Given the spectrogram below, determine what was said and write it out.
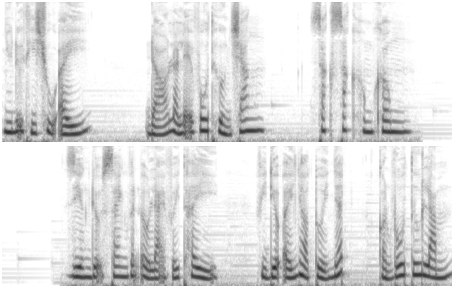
như nữ thí chủ ấy. Đó là lẽ vô thường chăng? Sắc sắc không không. Riêng điệu xanh vẫn ở lại với thầy, vì điệu ấy nhỏ tuổi nhất, còn vô tư lắm.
